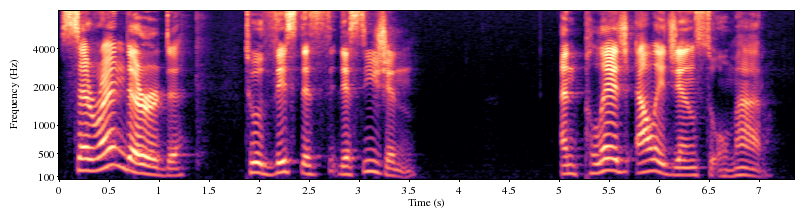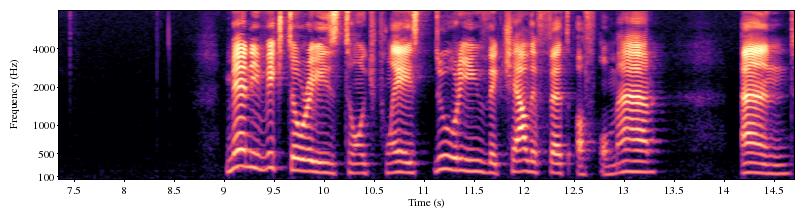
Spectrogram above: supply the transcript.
surrendered to this decision and pledge allegiance to Omar. Many victories took place during the caliphate of Omar and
